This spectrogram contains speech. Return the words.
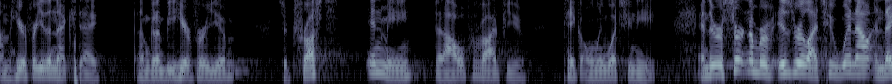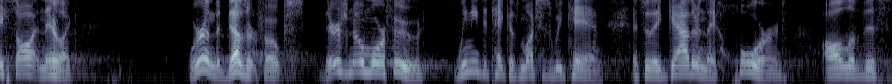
I'm here for you the next day, and I'm going to be here for you. So trust in me that I will provide for you. Take only what you need. And there were a certain number of Israelites who went out and they saw it and they're like, We're in the desert, folks. There's no more food. We need to take as much as we can. And so they gather and they hoard all of this,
